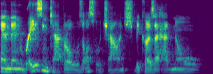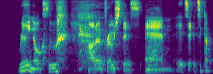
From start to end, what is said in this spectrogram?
and then raising capital was also a challenge because I had no really no clue how to approach this Yeah. and it's a- it's a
